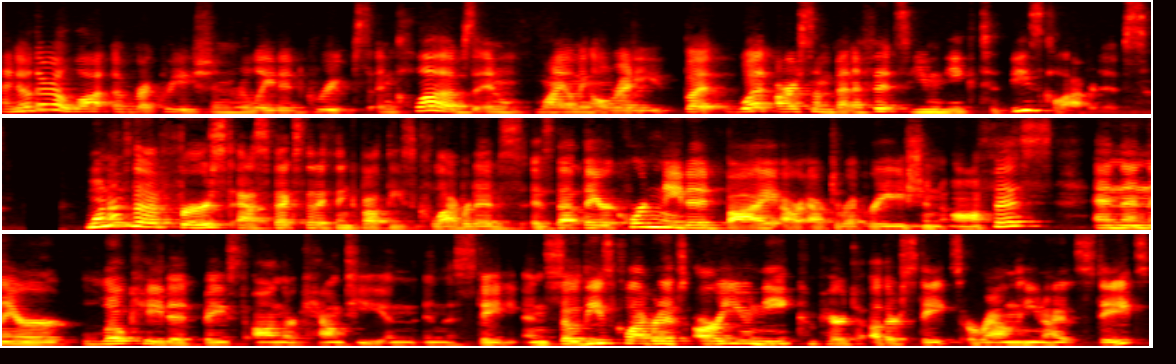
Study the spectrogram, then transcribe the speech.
I know there are a lot of recreation related groups and clubs in Wyoming already, but what are some benefits unique to these collaboratives? One of the first aspects that I think about these collaboratives is that they are coordinated by our outdoor recreation office and then they are located based on their county in, in the state. And so these collaboratives are unique compared to other states around the United States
